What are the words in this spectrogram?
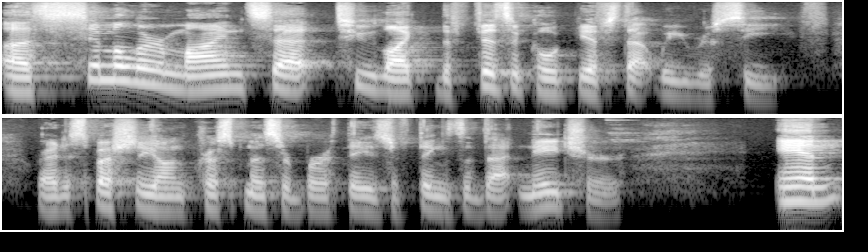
a similar mindset to like the physical gifts that we receive right? Especially on Christmas or birthdays or things of that nature. And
